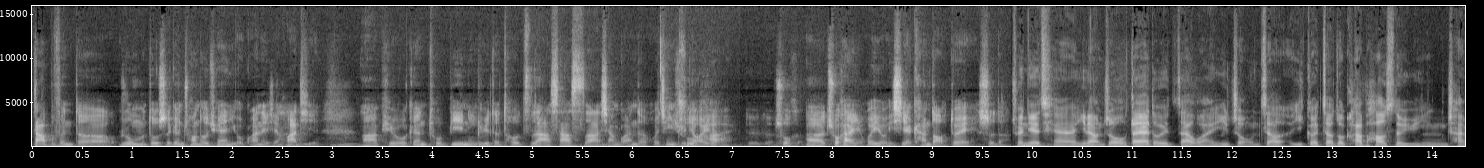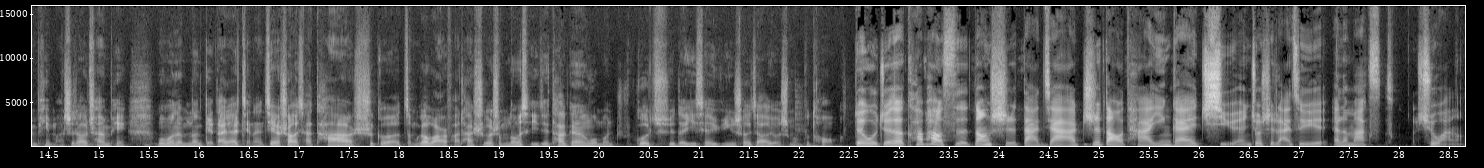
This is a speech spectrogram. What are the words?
大部分的 room 都是跟创投圈有关的一些话题，啊，譬如跟 to B 领域的投资啊、SaaS 啊相关的，会进去聊一聊。对对。出呃出海也会有一些看到，对，是的。春节前一两周，大家都在玩一种叫一个叫做 Clubhouse 的语音产品嘛，社交产品。默默能不能给大家简单介绍一下，它是个怎么个玩法，它是个什么东西，以及它跟我们过去的一些语音社交有什么不同？对，我觉得 Clubhouse 当时大家知道它应该起源就是来自于 Elon Musk 去玩了。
